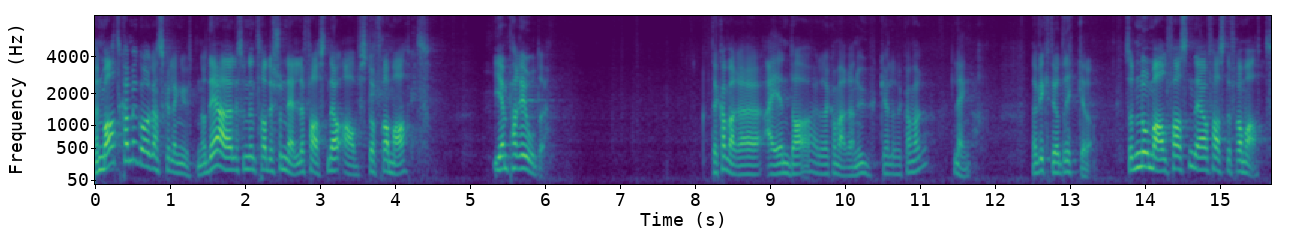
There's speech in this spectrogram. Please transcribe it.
Men mat kan vi gå ganske lenge uten. og Det er liksom den tradisjonelle fasen. det er å avstå fra mat i en periode. Det kan være én dag, eller det kan være en uke, eller det kan være lenger. Det er viktig å drikke. da. Så den normalfasen det er å faste fra mat.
